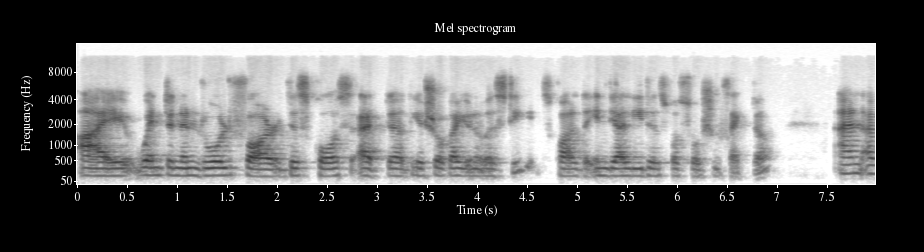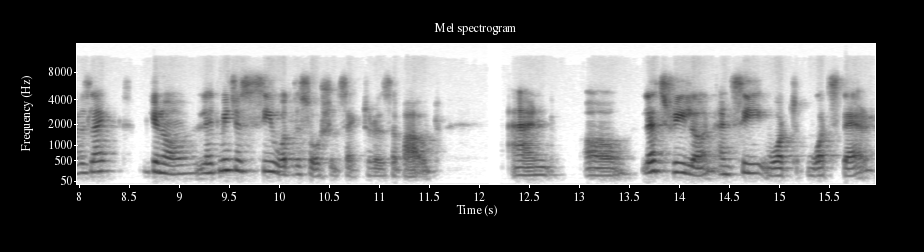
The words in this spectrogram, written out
I went and enrolled for this course at uh, the ashoka university. It's called the india leaders for social sector. And i was like you know let me just see what the social sector is about. And uh, let's relearn and see what what's there.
